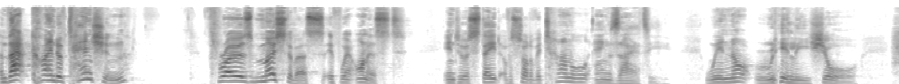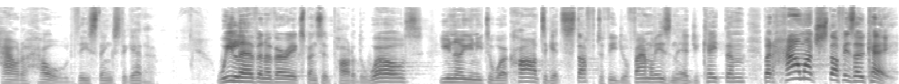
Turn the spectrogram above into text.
And that kind of tension throws most of us, if we're honest, into a state of a sort of eternal anxiety. We're not really sure how to hold these things together. We live in a very expensive part of the world. You know you need to work hard to get stuff to feed your families and educate them. But how much stuff is okay?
